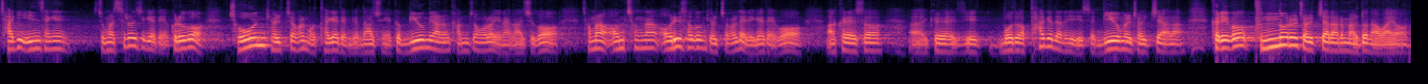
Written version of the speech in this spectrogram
자기 인생이 정말 쓰러지게 돼요. 그리고 좋은 결정을 못 하게 됩니다. 나중에 그 미움이라는 감정으로 인해 가지고 정말 엄청난 어리석은 결정을 내리게 되고 아 그래서 아, 그 모두가 파괴되는 일이 있어요. 미움을 절제하라. 그리고 분노를 절제하라는 말도 나와요.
